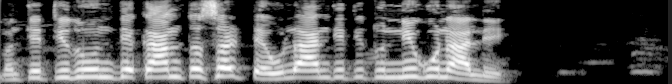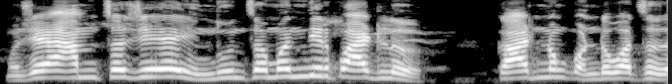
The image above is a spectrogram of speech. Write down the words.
मग ते तिथून ते काम तसंच ठेवलं आणि ते तिथून निघून आले. म्हणजे आमचं जे हिंदूंचं मंदिर पाडलं काढणं खंडोबाचं.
